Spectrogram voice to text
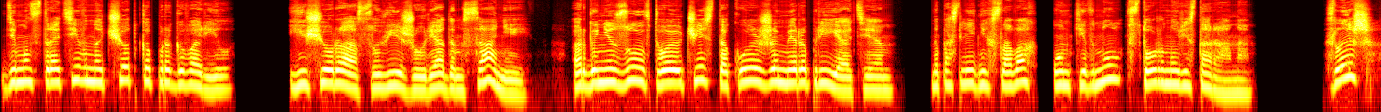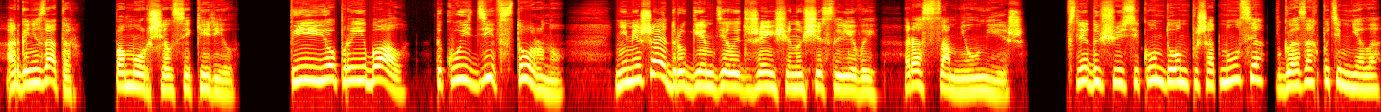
демонстративно четко проговорил. «Еще раз увижу рядом с Аней, организую в твою честь такое же мероприятие». На последних словах он кивнул в сторону ресторана. «Слышь, организатор!» — поморщился Кирилл. «Ты ее проебал, так уйди в сторону. Не мешай другим делать женщину счастливой, раз сам не умеешь». В следующую секунду он пошатнулся, в глазах потемнело.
